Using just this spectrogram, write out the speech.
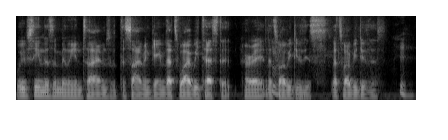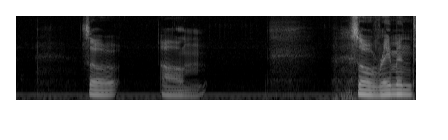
We've seen this a million times with the Simon game. That's why we test it. All right. That's why we do this. That's why we do this. So, um, so Raymond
